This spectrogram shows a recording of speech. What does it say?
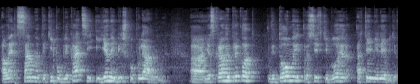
Але саме такі публікації і є найбільш популярними. Е, Яскравий приклад відомий російський блогер Артемій Лебедєв.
